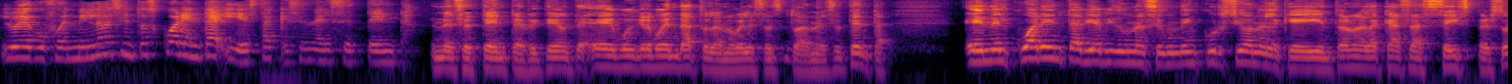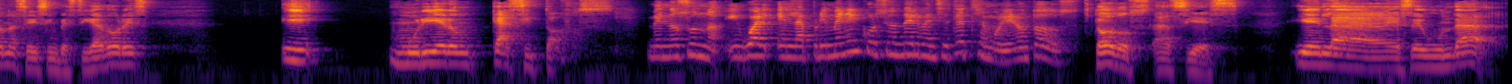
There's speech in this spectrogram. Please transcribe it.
luego fue en 1940 y esta que es en el 70. En el 70, efectivamente. Eh, buen, buen dato, la novela está situada en el 70. En el 40 había habido una segunda incursión en la que entraron a la casa seis personas, seis investigadores, y murieron casi todos. Menos uno. Igual, en la primera incursión del 27 se murieron todos. Todos, así es. Y en la segunda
